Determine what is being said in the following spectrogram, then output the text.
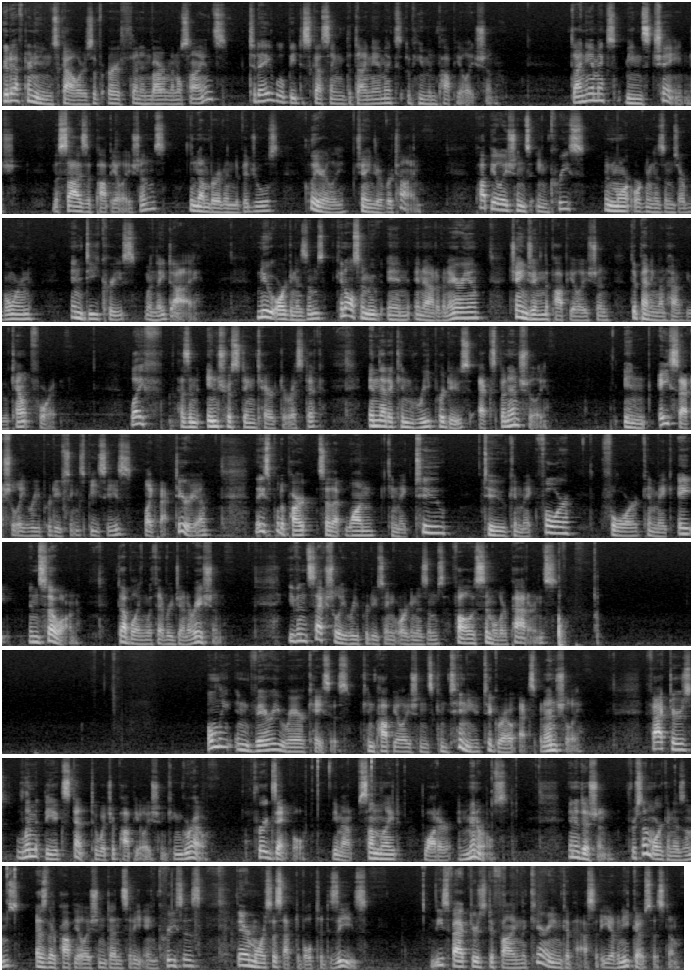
Good afternoon, scholars of Earth and environmental science. Today we'll be discussing the dynamics of human population. Dynamics means change. The size of populations, the number of individuals, clearly change over time. Populations increase when more organisms are born and decrease when they die. New organisms can also move in and out of an area, changing the population depending on how you account for it. Life has an interesting characteristic in that it can reproduce exponentially. In asexually reproducing species, like bacteria, they split apart so that one can make two, two can make four, four can make eight, and so on, doubling with every generation. Even sexually reproducing organisms follow similar patterns. In very rare cases can populations continue to grow exponentially. Factors limit the extent to which a population can grow. For example, the amount of sunlight, water, and minerals. In addition, for some organisms, as their population density increases, they are more susceptible to disease. These factors define the carrying capacity of an ecosystem,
